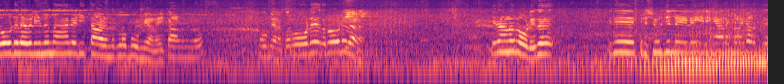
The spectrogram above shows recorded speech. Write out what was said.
റോഡ് ലെവലിൽ നിന്ന് നാലടി താഴ്ന്നിട്ടുള്ള ഭൂമിയാണ്. ഈ കാണുന്നത് ഭൂമിയാണ്. അപ്പോൾ റോഡ് റോഡ് ഇതാണ്. ഇതാണ് റോഡ്. ഇത് ഇത് തൃശ്ശൂർ ജില്ലയിൽ ഇരിങ്ങാലക്കുടയ്ക്ക് അടുത്ത്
